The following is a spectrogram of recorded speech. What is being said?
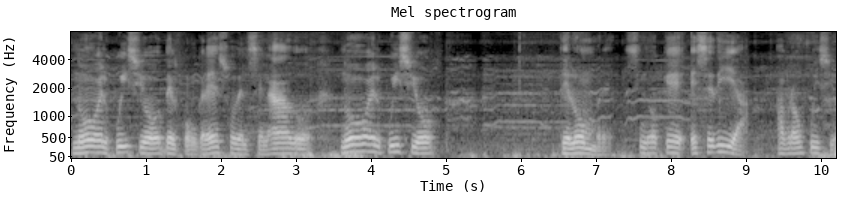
no el juicio del Congreso, del Senado, no el juicio del hombre, sino que ese día habrá un juicio.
